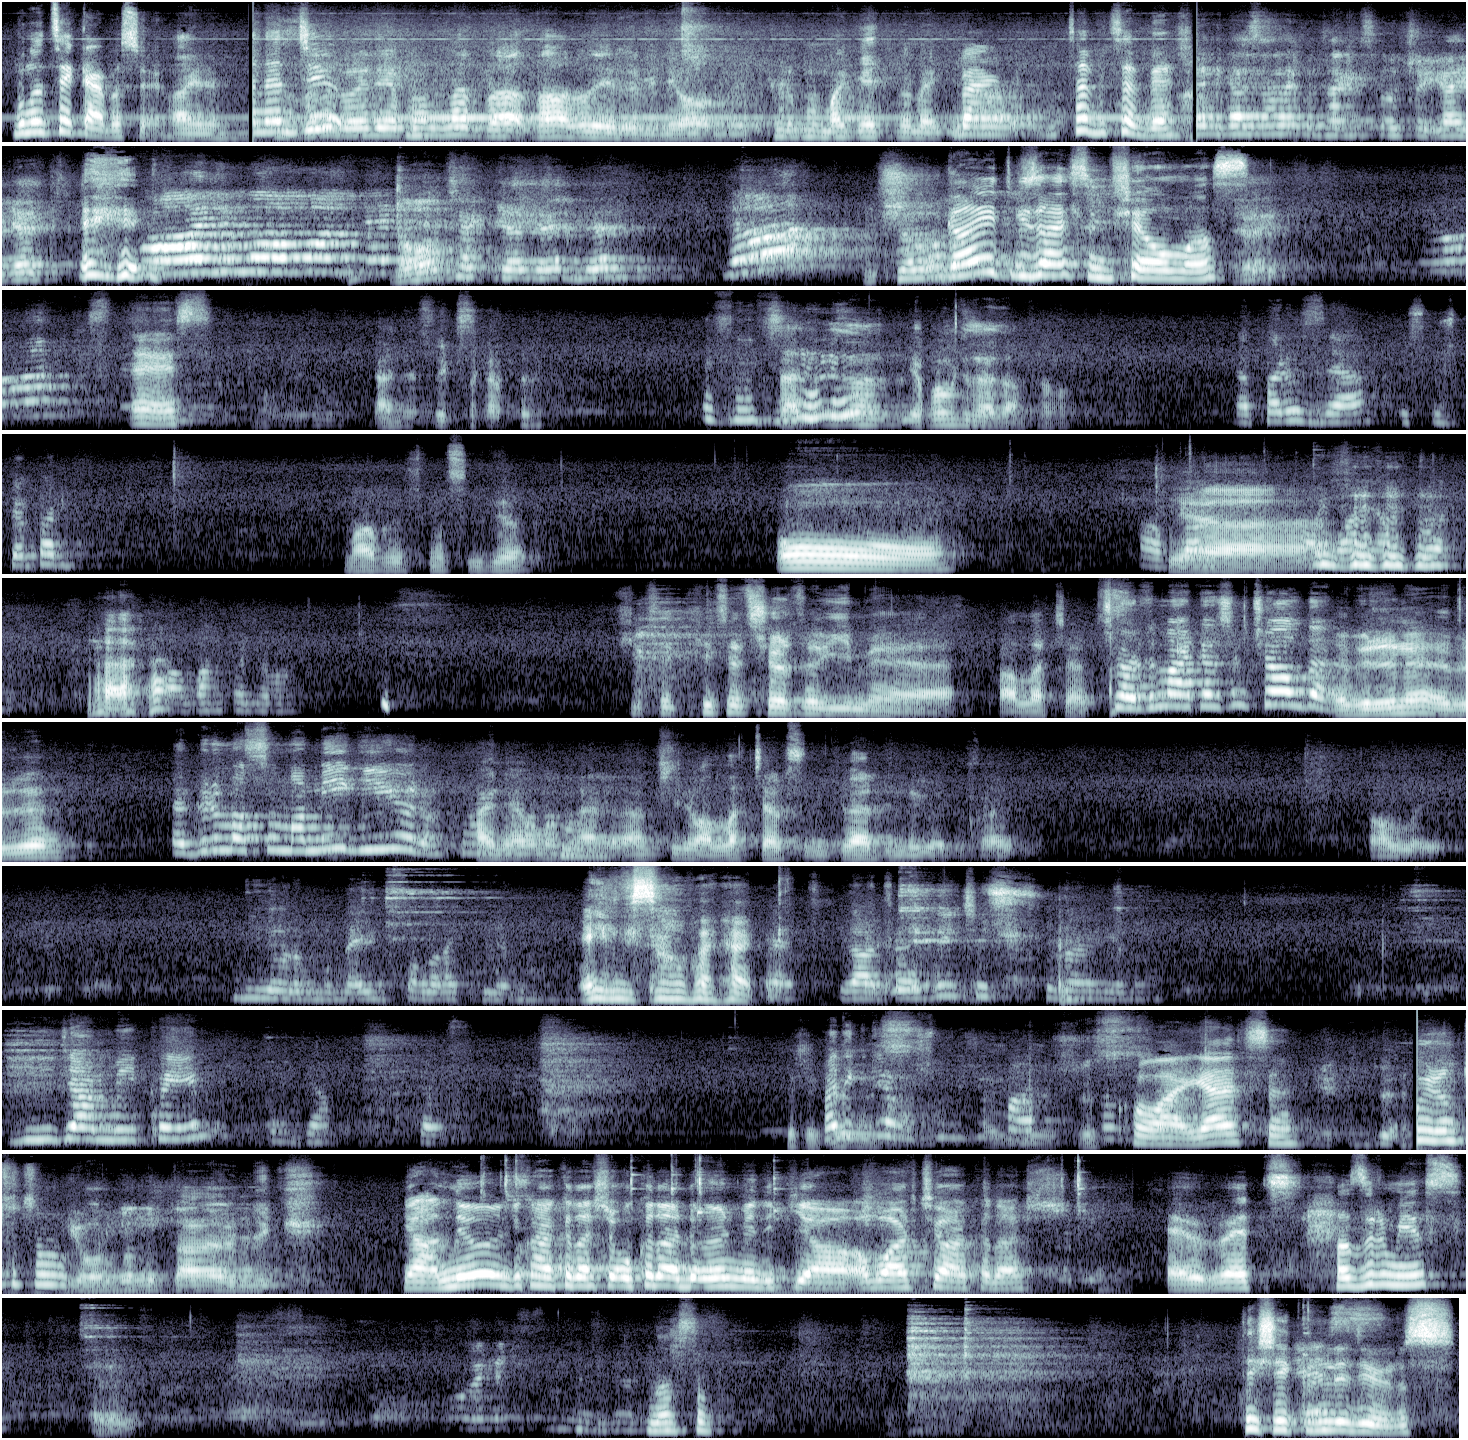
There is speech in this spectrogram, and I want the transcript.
Buna tekrar basıyorum. Aynen. Acı- Bunu böyle yapanlar daha, daha da yerebiliyor. Kırmamak etmemek. Ben tabii tabii. Gel gel sana yakın takipçi konuşuyor gel gel. Halim olmaz. ne olacak gel gel gel. Ya. Bir şey olmaz. Gayet güzelsin bir şey olmaz. Evet. Evet. Ben de sürekli sakatlarım. Sen ne zaman yapamayacağız Erdem tamam. Yaparız ya. Üç buçuk yaparız. Ne yapıyorsun nasıl gidiyor? Oo. Ya. Allah yaptı. Allah kocaman. Kimse, kimse tişörtü giymiyor ya. Allah çarpsın. Tişörtümü arkadaşım çaldı. Öbürüne öbürü. Öbürü asıl mamiyi giyiyorum. Aynen oğlum ben, ben bir şey diyeyim Allah çarpsın ilk verdiğinde gördüm sadece. Vallahi. Giyiyorum bunu elbise olarak giyiyorum. Elbise olarak. Evet. Biraz olduğu için şuraya geliyorum. Giyeceğim mi yıkayayım? Giyeceğim. Teşekkür Hadi gidiyorum. Şimdi. Görüşürüz. Kolay gelsin. Buyurun tutun. Yorgunluktan öldük. Ya ne öldük arkadaşlar o kadar da ölmedik ya. Abartıyor arkadaş. Evet. Hazır mıyız? Nasıl? Teşekkür ediyoruz.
